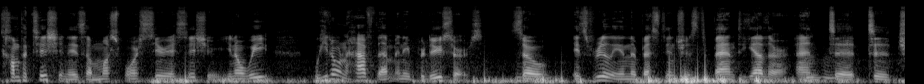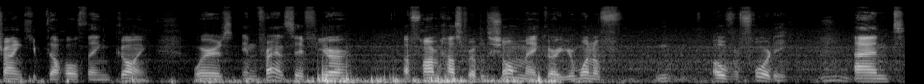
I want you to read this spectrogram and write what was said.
competition is a much more serious issue. You know, we we don't have that many producers, so mm-hmm. it's really in their best interest to band together and mm-hmm. to, to try and keep the whole thing going. Whereas in France, if you're a farmhouse Reblochon maker, you're one of mm, over 40. Mm. And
